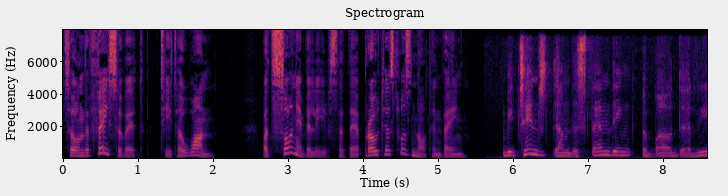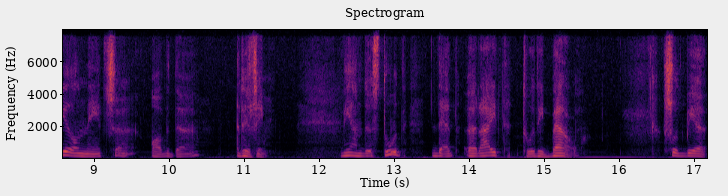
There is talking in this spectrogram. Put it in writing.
So, on the face of it, Tito won. But Sonja believes that their protest was not in vain we changed the understanding about the real nature of the regime. We understood that a right to rebel should be a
